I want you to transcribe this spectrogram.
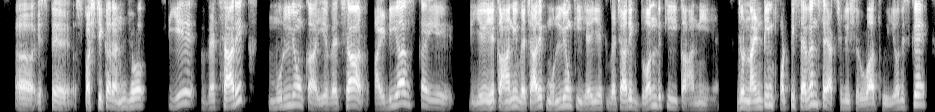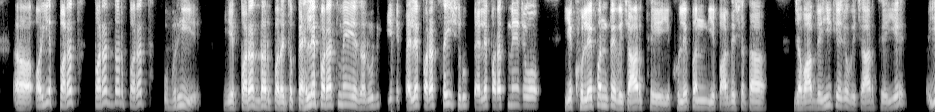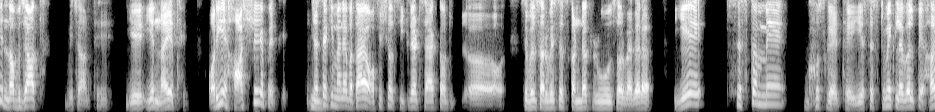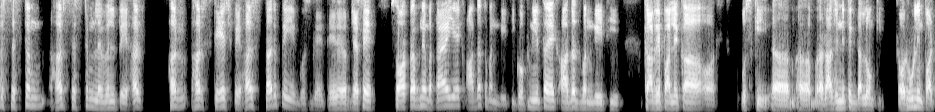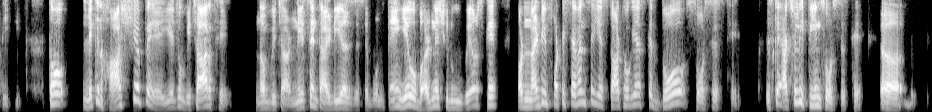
इस पे स्पष्टीकरण जो ये वैचारिक मूल्यों का ये वैचार आइडियाज़ का ये ये ये कहानी वैचारिक मूल्यों की है ये वैचारिक द्वंद की कहानी है जो 1947 से एक्चुअली शुरुआत हुई और इसके और ये परत परत दर परत उभरी है। ये परत दर परत तो पहले परत में ये ज़रूरी ये पहले परत से ही शुरू पहले परत में जो ये खुलेपन पे विचार थे ये खुलेपन ये पारदर्शिता जवाबदेही के जो विचार थे ये ये नवजात विचार थे। ये ये नए थे। और ये हास्य पे थे। जैसे हम्म। कि मैंने बताया ऑफिशियल सीक्रेट्स एक्ट और सिविल सर्विसेज़ कंडक्ट रूल्स और वगैरह ये सिस्टम में घुस गए थे। ये सिस्टमिक लेवल पे, हर सिस्टम हर सिस्टम लेवल पे, हर हर हर स्टेज पे, हर स्तर पे ये घुस गए थे। और जैसे सौरभ ने बताया, ये एक आदत बन गई थी, गोपनीयता एक आदत बन गई थी कार्यपालिका और उसकी राजनीतिक दलों की और रूलिंग पार्टी की। तो लेकिन हास्य पे ये जो विचार थे, नव विचार नेसेंट आइडियाज़ जिसे बोलते हैं, ये उभरने शुरू हुए और उसके और 1947 से ये स्टार्ट हो गया। इसके दो सोर्सेस थे। इसके एक्चुअली तीन सोर्सेस थे।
